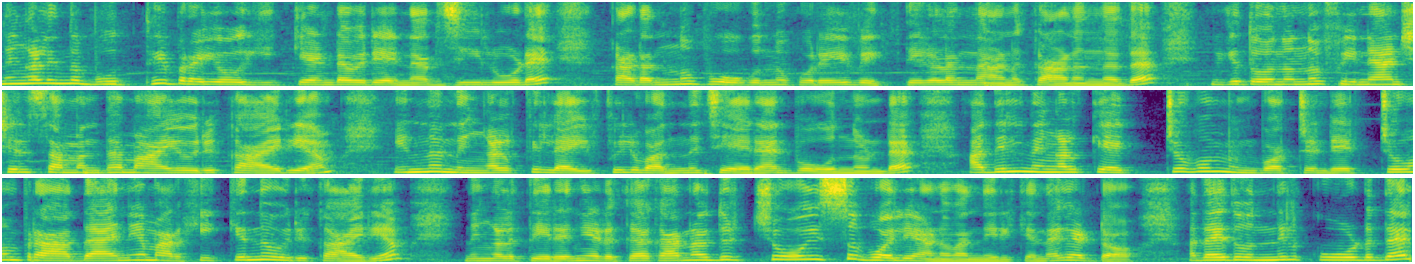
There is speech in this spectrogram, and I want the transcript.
നിങ്ങൾ ഇന്ന് ബുദ്ധി പ്രയോഗിക്കേണ്ട ഒരു എനർജിയിലൂടെ കടന്നു പോകുന്ന കുറേ വ്യക്തികളെന്നാണ് കാണുന്നത്. എനിക്ക് തോന്നുന്നു ഫിനാൻഷ്യൽ സംബന്ധമായ ഒരു കാര്യം ഇന്ന് നിങ്ങൾക്ക് ലൈഫിൽ വന്നു ചേരാൻ പോകുന്നുണ്ട്. അതിൽ നിങ്ങൾക്ക് ഏറ്റവും ഇമ്പോർട്ടന്റ് ഏറ്റവും പ്രാധാന്യം അർഹിക്കുന്ന ഒരു കാര്യം നിങ്ങൾ തിരഞ്ഞെടുക്കുക. കാരണം അതൊരു ചോയ്സ് പോലെയാണ് വന്നിരിക്കുന്നത് കേട്ടോ. അതായത് ഒന്നിൽ കൂടുതൽ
